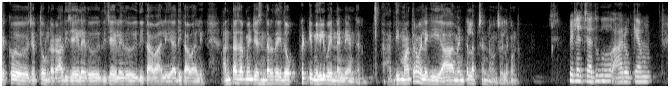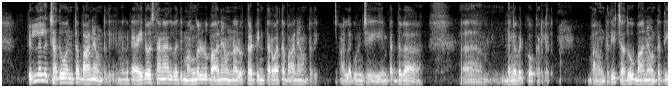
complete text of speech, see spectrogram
చెక్ చెప్తూ ఉంటారు. అది చేయలేదు ఇది చేయలేదు ఇది కావాలి అది కావాలి. అంతా సబ్మిట్ చేసిన తర్వాత ఇది ఒక్కటి మిగిలిపోయిందండి అంటారు. అది మాత్రం వీళ్ళకి ఆ మెంటల్ అప్స్ అండ్ డౌన్స్ వీళ్ళకి ఉంటుంది. పిల్లల చదువు ఆరోగ్యం. పిల్లలు చదువు అంతా బాగానే ఉంటుంది. ఎందుకంటే ఐదో స్థానాధిపతి మంగళుడు బాగానే ఉన్నారు. థర్టీన్ తర్వాత బాగానే ఉంటుంది. వాళ్ళ గురించి ఏం పెద్దగా బెంగ పెట్టుకోకర్లేదు. బాగుంటుంది. చదువు బాగానే ఉంటుంది.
